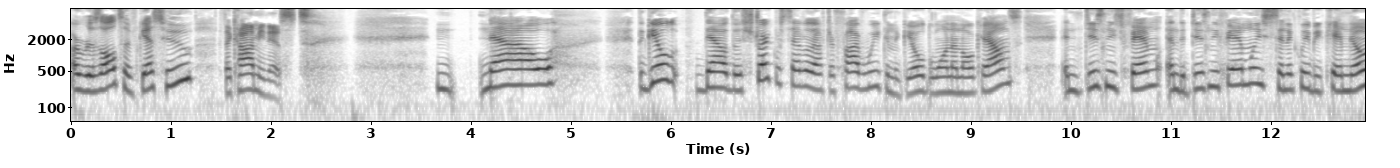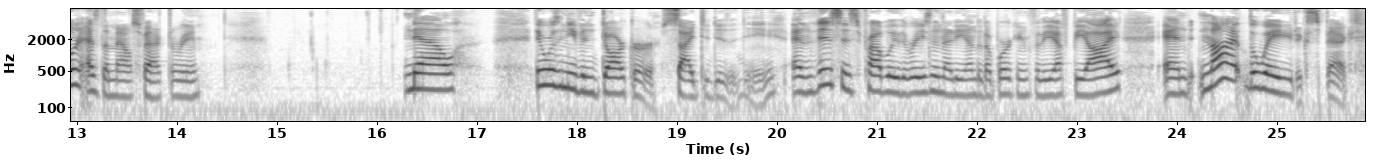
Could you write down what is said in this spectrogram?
a result of guess who? The communists. N- now, the guild now the strike was settled after five weeks, and the guild won on all counts. And Disney's family and the Disney family cynically became known as the Mouse Factory. Now, there was an even darker side to Disney, and this is probably the reason that he ended up working for the FBI, and not the way you'd expect.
